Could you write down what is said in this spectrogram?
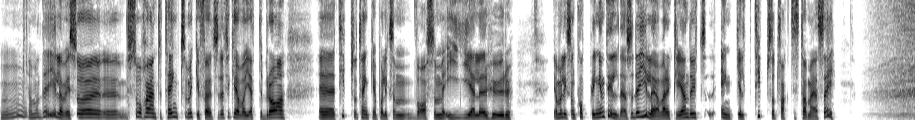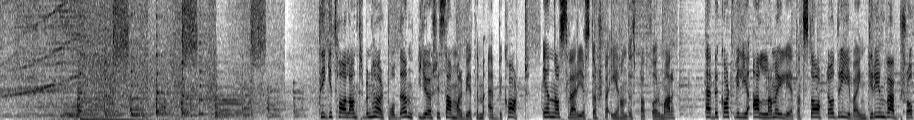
Mm, ja, men det gillar vi. Så, eh, så har jag inte tänkt så mycket förut. Så det tycker jag var jättebra eh, tips att tänka på liksom vad som är i eller hur ja, men liksom kopplingen till det. Så det gillar jag verkligen. Det är ett enkelt tips att faktiskt ta med sig. Digital entreprenörpodden görs i samarbete med Ebbecart, en av Sveriges största e-handelsplattformar. Ebbecart vill ge alla möjlighet att starta och driva en grym webbshop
